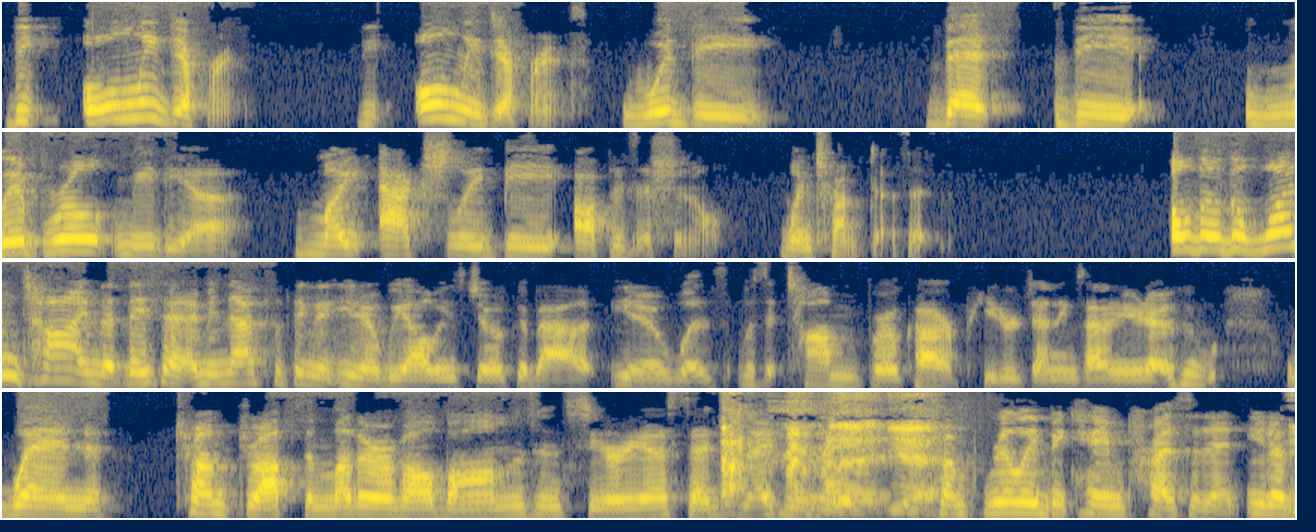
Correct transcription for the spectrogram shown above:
The only difference, the only difference would be that the liberal media might actually be oppositional when Trump does it. Although the one time that they said, I mean, that's the thing that you know we always joke about. You know, was was it Tom Brokaw or Peter Jennings? I don't even know who when Trump dropped the mother of all bombs in Syria, said tonight, tonight yeah. Trump really became president. You know, yeah.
